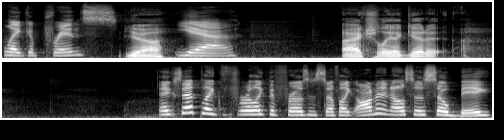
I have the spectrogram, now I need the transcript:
like a prince. Yeah. Yeah. Actually, I get it. Except like for like the Frozen stuff, like Anna and Elsa is so big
